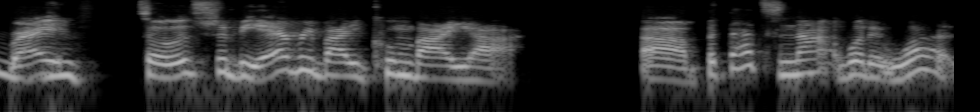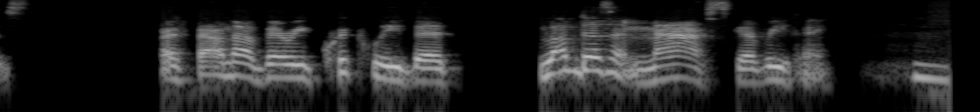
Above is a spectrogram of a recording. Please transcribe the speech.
right? Mhm. So it should be everybody kumbaya. Uh, but that's not what it was. I found out very quickly that love doesn't mask everything. Hmm.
